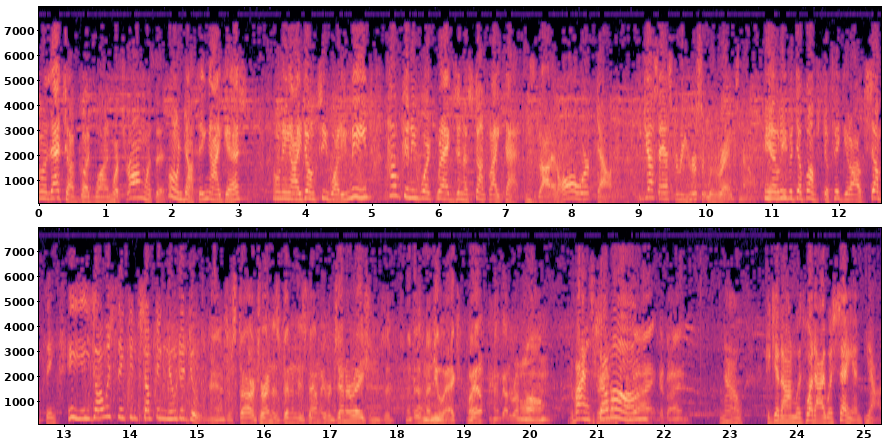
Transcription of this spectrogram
Oh, that's a good one. What's wrong with it? Oh, nothing, I guess. Only I don't see what he means. How can he work Rags in a stunt like that? He's got it all worked out. He just has to rehearse it with Rags now. Yeah, leave it to Bumps to figure out something. He, he's always thinking something new to do. And it's a star turn that's been in his family for generations. It, it isn't a new act. Well, I've got to run along. Goodbye, Mr. So Randall. long. Goodbye, goodbye. Now, to get on with what I was saying. Yeah,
